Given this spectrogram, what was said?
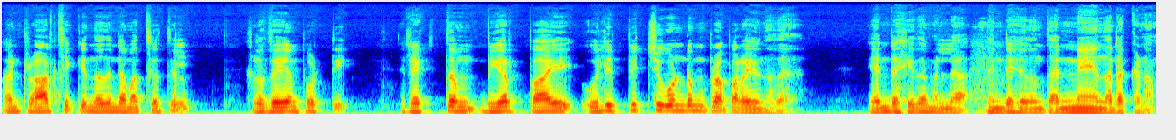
അവൻ പ്രാർത്ഥിക്കുന്നതിന്റെ മധ്യത്തിൽ ഹൃദയം പൊട്ടി രക്തം വിയർപ്പായി ഒലിപ്പിച്ചുകൊണ്ടും പറയുന്നത് എന്റെ ഹിതമല്ല നിന്റെ ഹിതം തന്നെ നടക്കണം.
